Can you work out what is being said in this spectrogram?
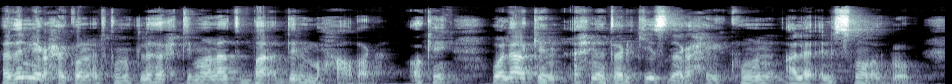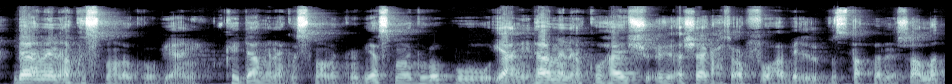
فذني راح يكون عندكم ثلاث احتمالات بعد المحاضرة. okay؟ ولكن إحنا تركيزنا راح يكون على ال small group دائما أكو small group يعني. okay؟ دائما أكو small group يا small group ويعني دائما أكو هاي الأشياء راح تعرفوها بالمستقبل إن شاء الله.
